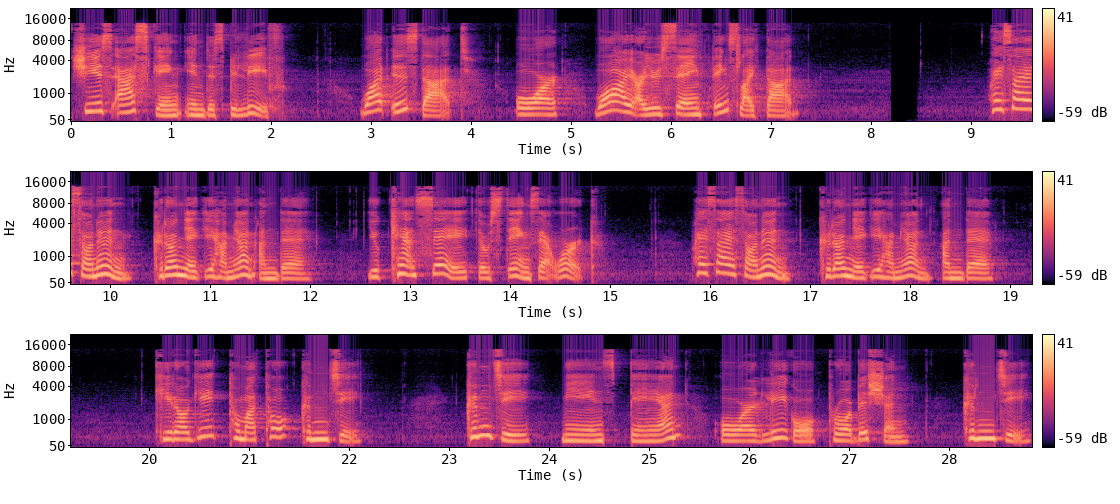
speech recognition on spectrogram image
she is asking in disbelief, What is that? Or why are you saying things like that? 회사에서는 그런 얘기하면 안 돼. You can't say those things at work. 회사에서는 그런 얘기하면 안 돼. 기러기 토마토 금지. 금지 means ban or legal prohibition. 금지.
